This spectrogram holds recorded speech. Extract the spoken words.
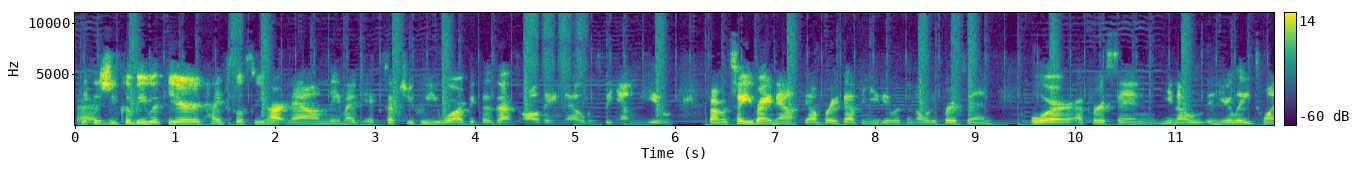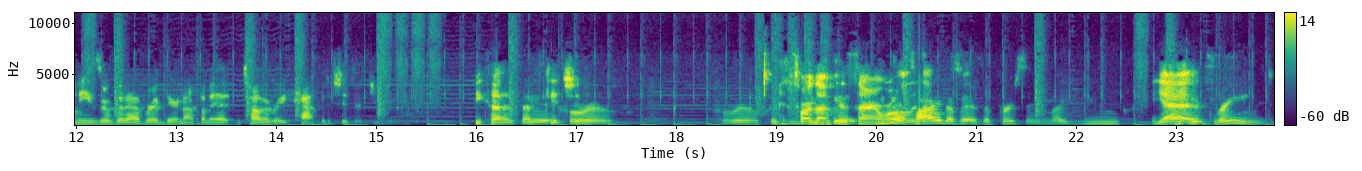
Right. Because you could be with your high school sweetheart now and they might accept you who you are because that's all they know is the young you. But I'm going to tell you right now if y'all break up and you get with an older person, or a person, you know, in your late 20s or whatever, they're not going to tolerate half of the shit that you do because that's yeah, kid for shit. Real. For real. As far as I'm get, concerned, you we're get all tired adults. of it as a person. Like you, yes. you get drained.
